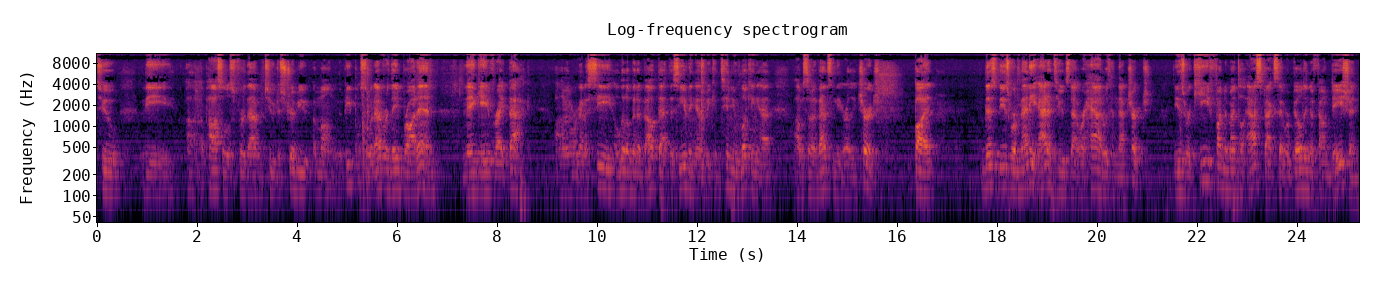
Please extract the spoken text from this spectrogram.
to the uh, apostles for them to distribute among the people. So whatever they brought in, they gave right back. Um, and we're going to see a little bit about that this evening as we continue looking at um, some events in the early church. But this, these were many attitudes that were had within that church. These were key fundamental aspects that were building a foundation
